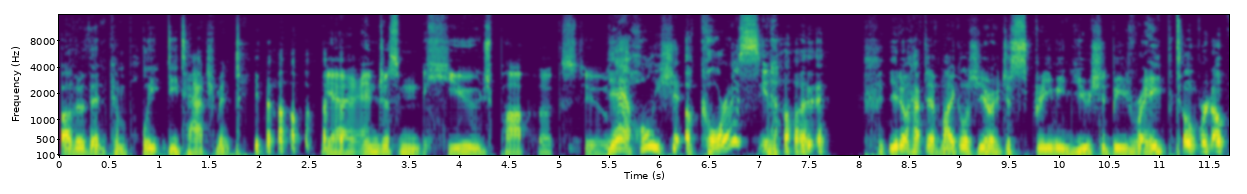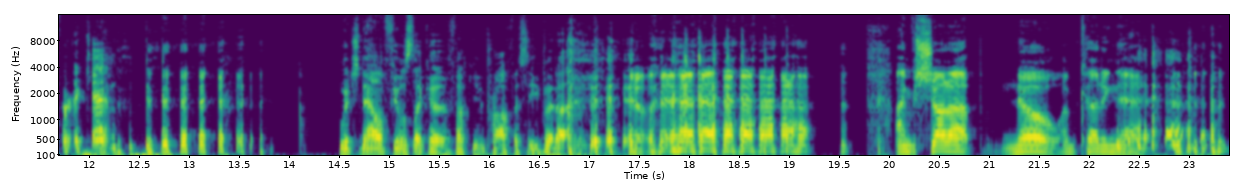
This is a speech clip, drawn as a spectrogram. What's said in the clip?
other than complete detachment. You know? yeah, and just huge pop hooks too. Yeah, holy shit, a chorus? You know? you don't have to have Michael Gira just screaming, you should be raped over and over again. Which now feels like a fucking prophecy, but uh, No. I'm shut up. No, I'm cutting that.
